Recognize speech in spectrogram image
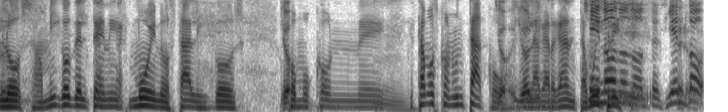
los amigos del tenis muy nostálgicos, Yo- como con eh, Mm. estamos con un taco Yo- yo en la le- garganta, Sí, muy no, no, triste. no, te siento,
